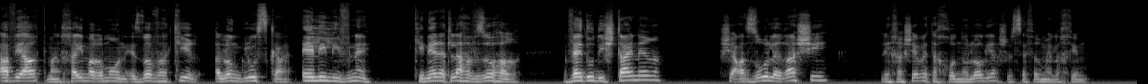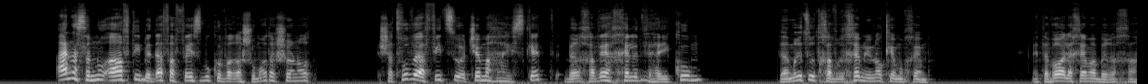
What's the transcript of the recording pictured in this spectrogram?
אבי ארטמן, חיים ארמון, אזוב הקיר, אלון גלוסקה, אלי לבנה, כנרת להב זוהר ודודי שטיינר, שעזרו לרש"י לחשב את הכרונולוגיה של ספר מלכים. אנא סמנו אהבתי בדף הפייסבוק וברשומות השונות, שתפו והפיצו את שם ההסכת ברחבי החלד והיקום, והמריצו את חבריכם לנהוג כמוכם. ותבוא עליכם הברכה.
